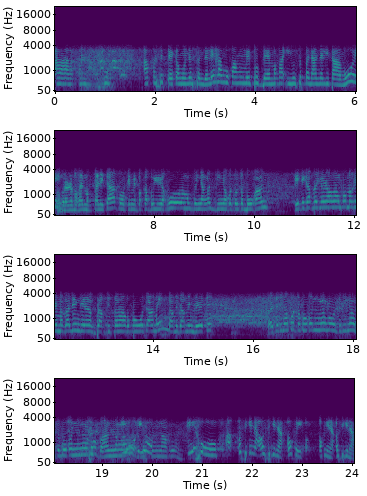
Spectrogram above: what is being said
Ah, ah, ah, kasi teka muna sandali ha, mukhang may problema ka iho sa pananalita mo eh. Sobra naman kayo magtalita, porque may pagkabuyoy ako, magganyan nga, di niyo ako tutubukan. Titikap nyo naman po maging magaling, kaya nag-practice na nga ako po sa amin, dami-daming beses. Kaya sige na po, tubukan niyo ako, sige na, tubukan niyo ako, paano lang ako, Iho, iho. tubukan niyo ako. Iho, ah, o sige na, o sige na, okay, o, okay na, o sige na.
